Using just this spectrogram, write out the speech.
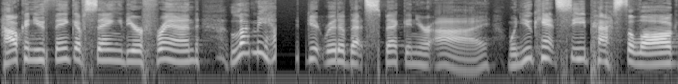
How can you think of saying to your friend, Let me help you get rid of that speck in your eye when you can't see past the log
